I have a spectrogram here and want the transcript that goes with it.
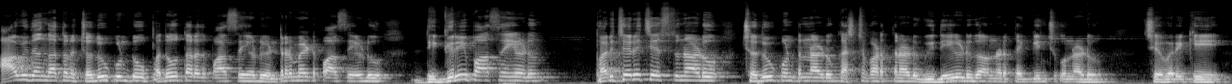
ఆ విధంగా అతను చదువుకుంటూ పదో తరగతి పాస్ అయ్యాడు ఇంటర్మీడియట్ పాస్ అయ్యాడు డిగ్రీ పాస్ అయ్యాడు. పరిచర్య చేస్తున్నాడు చదువుకుంటున్నాడు కష్టపడుతున్నాడు విధేయుడిగా ఉన్నాడు తగ్గించుకున్నాడు. చివరికి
